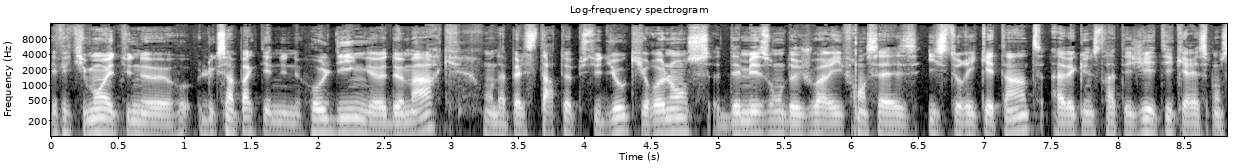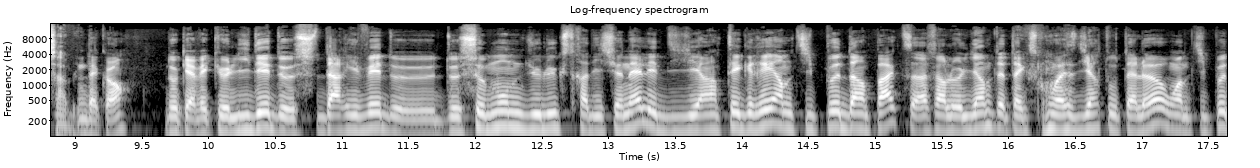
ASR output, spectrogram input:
Effectivement, est une, Lux Impact est une holding de marque, on appelle Startup Studio, qui relance des maisons de joaillerie françaises historiques éteintes avec une stratégie éthique et responsable. D'accord. Donc avec l'idée d'arriver de, de, ce monde du luxe traditionnel et d'y intégrer un petit peu d'impact, ça va faire le lien peut-être avec ce qu'on va se dire tout à l'heure, ou un petit peu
